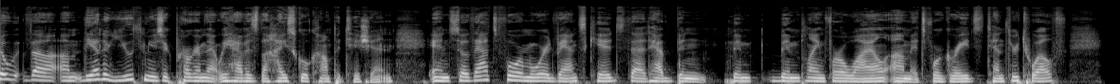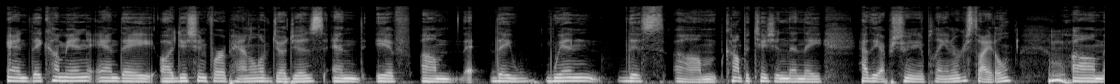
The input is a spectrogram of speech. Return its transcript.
So the um, the other youth music program that we have is the high school competition, and so that's for more advanced kids that have been been been playing for a while. Um, it's for grades ten through twelve, and they come in and they audition for a panel of judges, and if um, they win this um, competition, then they have the opportunity to play in a recital, um,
